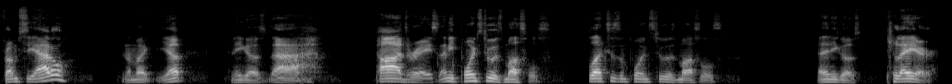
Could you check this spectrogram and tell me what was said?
"From Seattle?" And I'm like, "Yep." And he goes, "Ah, Padres." And he points to his muscles, flexes and points to his muscles, and then he goes, "Player."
